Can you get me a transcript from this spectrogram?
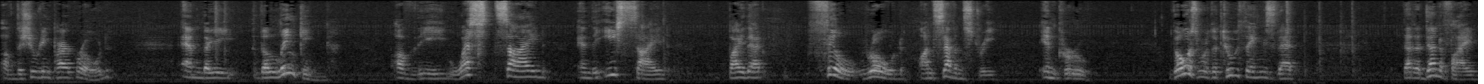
of the Shooting Park Road and the, the linking of the west side and the east side by that fill road on 7th Street in Peru. Those were the two things that that identified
